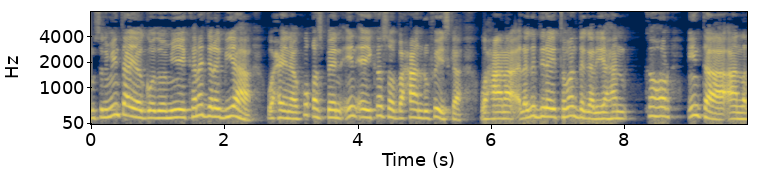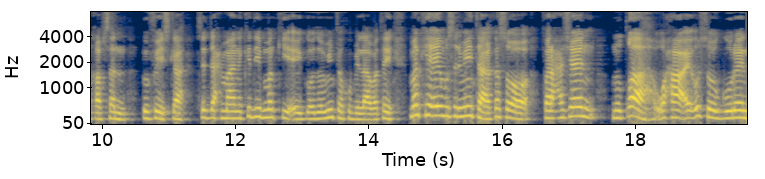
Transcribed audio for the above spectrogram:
muslimiinta ayaa go'doomiyey kana jaray biyaha waxayna ku qasbeen in ay ka soo baxaan dhufayska waxaana laga diray toban dagaalyahan ka hor intaa aan la qabsan dhufayska saddex maalin kadib markii ay go'doominta ku bilaabatay markii ay muslimiinta ka soo farxasheen nutaah waxa ay u soo guureen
